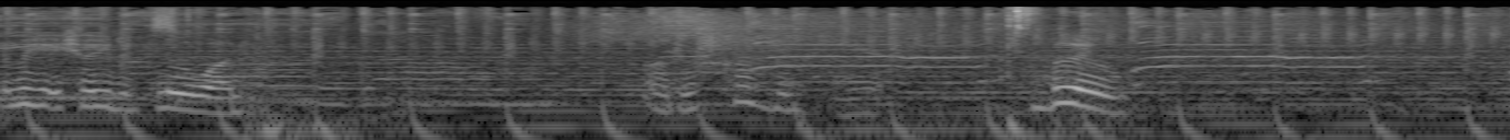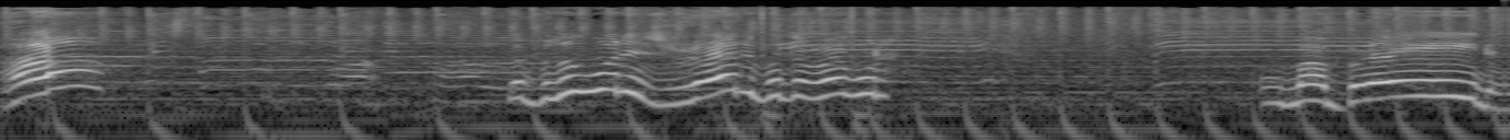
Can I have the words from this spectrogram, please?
Let me show you the blue one. Oh, those cars are blue. Huh? The blue one is red, but the red one... My blade!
